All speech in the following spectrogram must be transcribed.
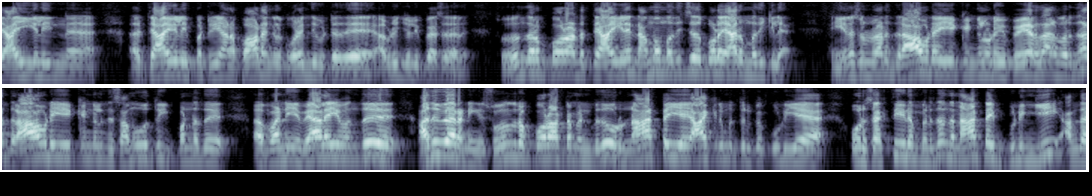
தியாகிகளின் தியாகிகளை பற்றியான பாடங்கள் குறைந்து விட்டது அப்படின்னு சொல்லி பேசுகிறாரு சுதந்திர போராட்ட தியாகிகளை நம்ம மதித்தது போல் யாரும் மதிக்கல. என்ன சொல்கிறாரு திராவிட இயக்கங்களுடைய பெயர் தான் வருதுன்னா திராவிட இயக்கங்கள் இந்த சமூகத்துக்கு பண்ணது பண்ணிய வேலையை வந்து அது வேற. நீங்க சுதந்திர போராட்டம் என்பது ஒரு நாட்டை ஆக்கிரமித்திருக்கக்கூடிய ஒரு சக்தியிடம் இருந்து அந்த நாட்டை பிடுங்கி அந்த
